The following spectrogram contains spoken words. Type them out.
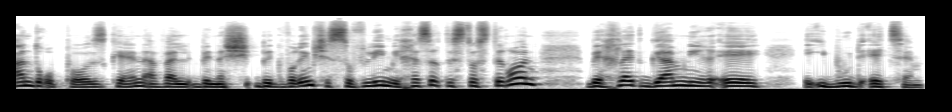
אנדרופוז, כן? אבל בנש... בגברים שסובלים מחסר טסטוסטרון, בהחלט גם נראה איבוד עצם.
